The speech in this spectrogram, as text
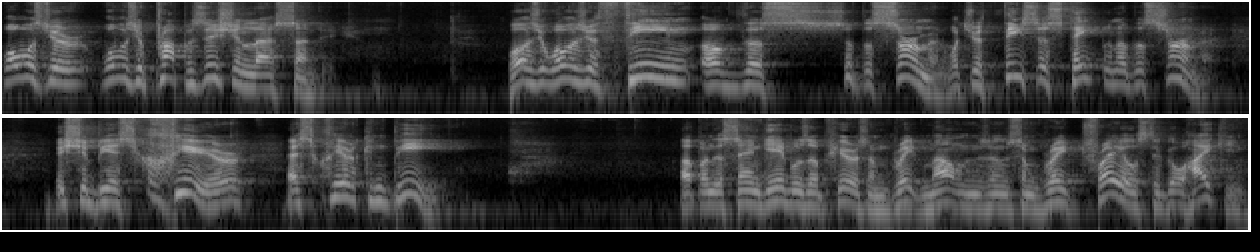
what, was, your, what was your proposition last Sunday? What was your, what was your theme of the, of the sermon? What's your thesis statement of the sermon? It should be as clear as clear can be. Up in the San Gabriel's up here, some great mountains and some great trails to go hiking.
